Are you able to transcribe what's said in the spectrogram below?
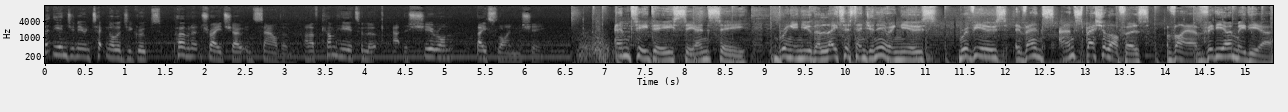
at the Engineering Technology Group's permanent trade show in Southam and I've come here to look at the Chiron baseline machine. MTD CNC, bringing you the latest engineering news, reviews, events, and special offers via video media.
